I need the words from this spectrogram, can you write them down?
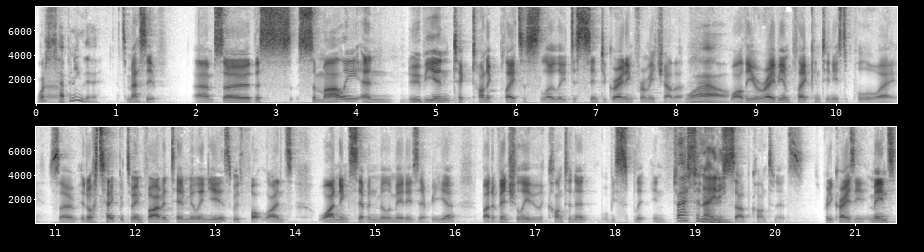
What is happening there? It's massive. Um, so the S- Somali and Nubian tectonic plates are slowly disintegrating from each other. Wow. While the Arabian plate continues to pull away. So it'll take between 5 and 10 million years, with fault lines widening 7 millimeters every year. But eventually, the continent will be split into Fascinating. two subcontinents. It's pretty crazy. It means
